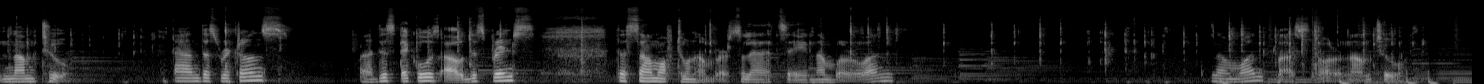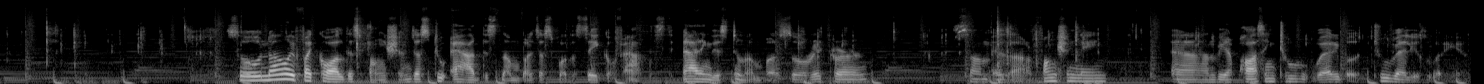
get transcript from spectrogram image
num2 and this returns uh, this echoes out this prints the sum of two numbers. So let's say number one num1 plus or num2 so now if I call this function just to add this number just for the sake of add this, adding these two numbers so return sum is our function name and we are passing two variables two values over here.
